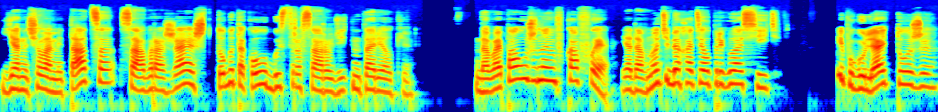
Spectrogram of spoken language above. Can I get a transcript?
Я начала метаться, соображая, чтобы такого быстро соорудить на тарелке. «Давай поужинаем в кафе. Я давно тебя хотел пригласить. И погулять тоже.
